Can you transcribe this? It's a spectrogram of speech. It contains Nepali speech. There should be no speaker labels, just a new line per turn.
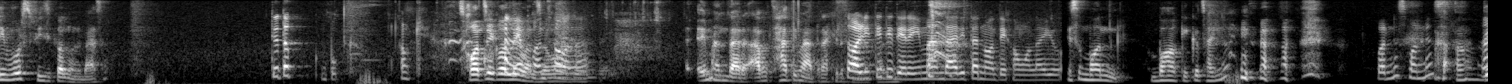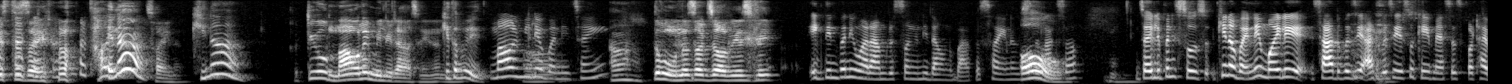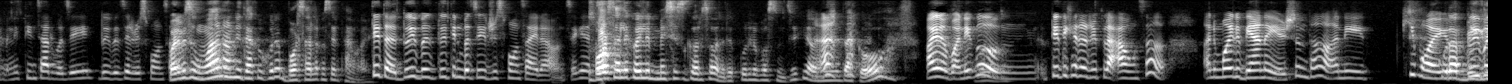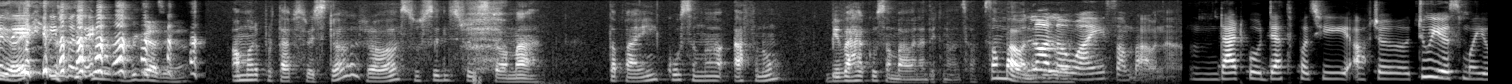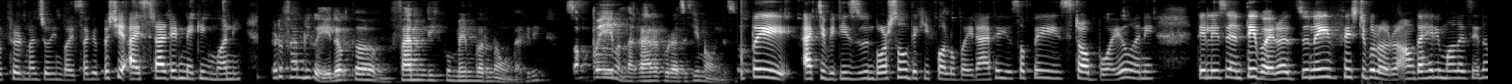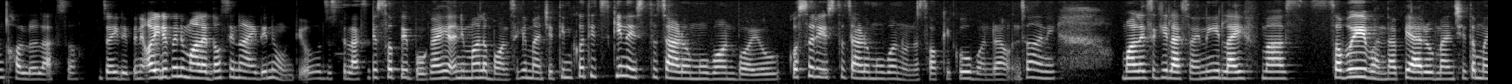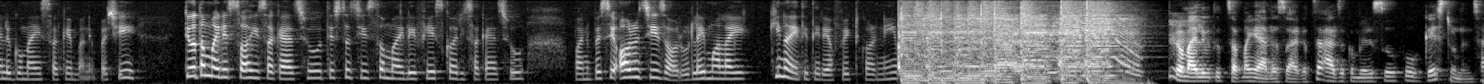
डिभोर्स फिजिकल हुनु भएको छ।
त्यो त ओके।
छ चाहिँ कसले भन्छ
इमान्दार अब छातीमा हात राखेर
सरी त्यति धेरै इमान्दारी त नदेखाउँ होला यो।
यसो मन बहकेको छैन?
भन्नुहोस् भन्नुहोस्।
त्यस्तो छैन।
छैन?
छैन।
किन?
त्यो माहौलै मिलिरहेको छैन नि
कि। तपाईँ
माहौल मिल्यो भने चाहिँ
अँ,
त्यो हुनसक्छ अभियसली
एक दिन पनि उहाँ राम्रोसँग निधाउनु भएको छैन। जस्तो लाग्छ। जहिले पनि सोच किनभने मैले सात बजे आठ बजे यसो केही मेसेज पठाएँ भने तिन चार बजे दुई बजे रेस्पोन्स
भनेपछि उहाँ ननिदाको कुरा वर्षालाई कसरी थाहा भयो?
त्यही त दुई बजे दुई तिन बजे रेस्पोन्स आइरहेको हुन्छ क्या।
वर्षाले कहिले मेसेज गर्छ भनेर कुरेर बस्नुहुन्छ कि? अब निदाको हो।
होइन भनेको त्यतिखेर रिप्लाई आउँछ। अनि मैले बिहान हेर्छु नि त अनि के भयो? दुई बजे? तिन बजे।
अमर प्रताप श्रेष्ठ र सुशील श्रेष्ठमा तपाईँ कोसँग आफ्नो विवाहको सम्भावना देख्नुहुन्छ? सम्भावना
ल ल सम्भावना। ड्याडको डेथ पछि आफ्टर टु इयर्स म यो फिल्डमा जोइन भइसकेपछि आई स्टार्टेड मेकिङ मनी
एउटा फ्यामिलीको हेड अफ द फ्यामिलीको मेम्बर नहुँदाखेरि सबैभन्दा गाह्रो कुरा चाहिँ केमा हुँदैछ?
सबै एक्टिभिटिज जुन वर्षौँदेखि फलो भइरहेको थियो यो सबै स्टप भयो अनि त्यसले चाहिँ त्यही भएर जुनै फेस्टिभलहरू आउँदाखेरि मलाई चाहिँ एकदम खल्लो लाग्छ। जहिले पनि अहिले पनि मलाई दसैँ नआइदिए नै हुन्थ्यो जस्तो लाग्छ। त्यो सबै भोगाएँ अनि मलाई भन्छ कि मान्छे तिमी कति किन यस्तो चाँडो मुभ अन भयो? कसरी यस्तो चाँडो मुभ अन हुन सकेको? भनेर हुन्छ अनि मलाई चाहिँ के लाग्छ भने लाइफमा सबैभन्दा प्यारो मान्छे त मैले गुमाइसकेँ भनेपछि त्यो त मैले सहिसकेको छु त्यस्तो चिज त मैले फेस गरिसकेको छु। भनेपछि अरू चिजहरूले मलाई किन यति धेरै अफेक्ट गर्ने?
रमाइलो उत्सवमा यहाँलाई स्वागत छ। आजको मेरो सोको गेस्ट हुनुहुन्छ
